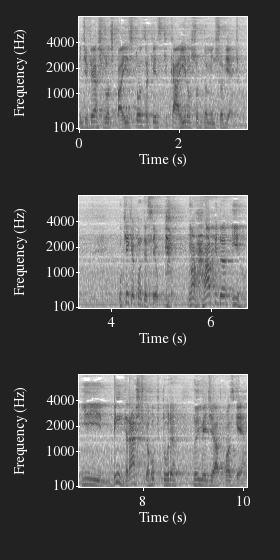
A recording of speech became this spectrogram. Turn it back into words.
em diversos outros países, todos aqueles que caíram sob o domínio soviético. O que, que aconteceu? uma rápida e, e bem drástica ruptura no imediato pós-guerra.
